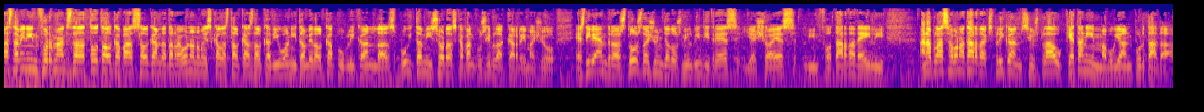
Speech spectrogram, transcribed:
estar ben informats de tot el que passa al Camp de Tarragona, només cal estar al cas del que diuen i també del que publiquen les 8 emissores que fan possible Carrer Major. És divendres 2 de juny de 2023 i això és l'Infotarda Daily. Anna Plaça, bona tarda. Explica'ns, si us plau, què tenim avui en portada?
